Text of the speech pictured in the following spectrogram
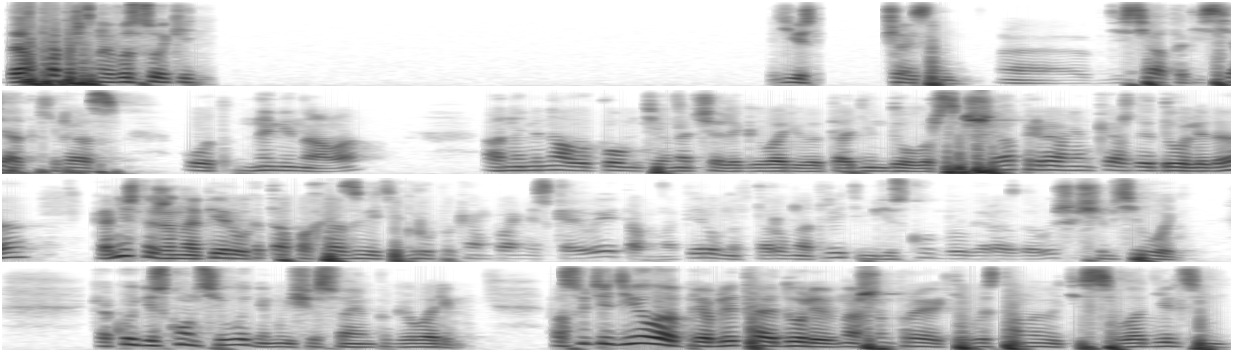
достаточно высокий действует э, в десяток, десятки раз от номинала, а номинал, вы помните, я вначале говорил, это 1 доллар США приравнен каждой доле, да? Конечно же, на первых этапах развития группы компании Skyway, там на первом, на втором, на третьем дисконт был гораздо выше, чем сегодня. Какой дисконт сегодня, мы еще с вами поговорим. По сути дела, приобретая доли в нашем проекте, вы становитесь владельцем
